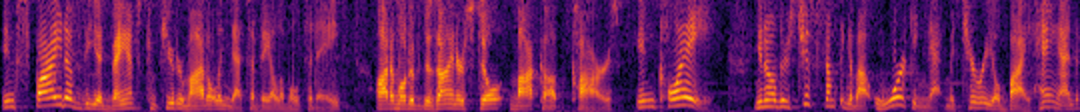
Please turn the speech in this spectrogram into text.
In spite of the advanced computer modeling that's available today, automotive designers still mock up cars in clay. You know, there's just something about working that material by hand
